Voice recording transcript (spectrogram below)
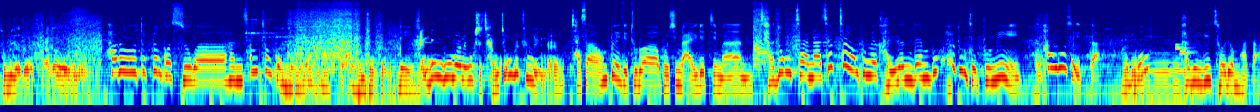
소비자들한테 나가는 네. 거예요. 하루 택배 건수가 한 3천 건 정도? 3,000건. 네. N공구만의 혹시 장점 같은 게 있나요? 자사 홈페이지 들어와 보시면 알겠지만 자동차나 세차용품에 관련된 모든 제품이 한 곳에 있다. 그리고 음. 가격이 저렴하다.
